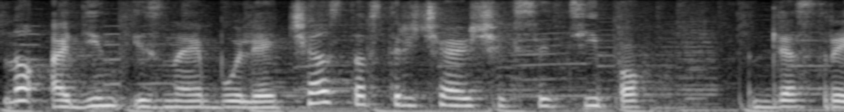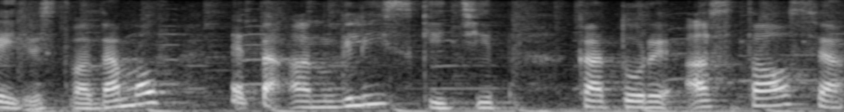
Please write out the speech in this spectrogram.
Но один из наиболее часто встречающихся типов для строительства домов – это английский тип, который остался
